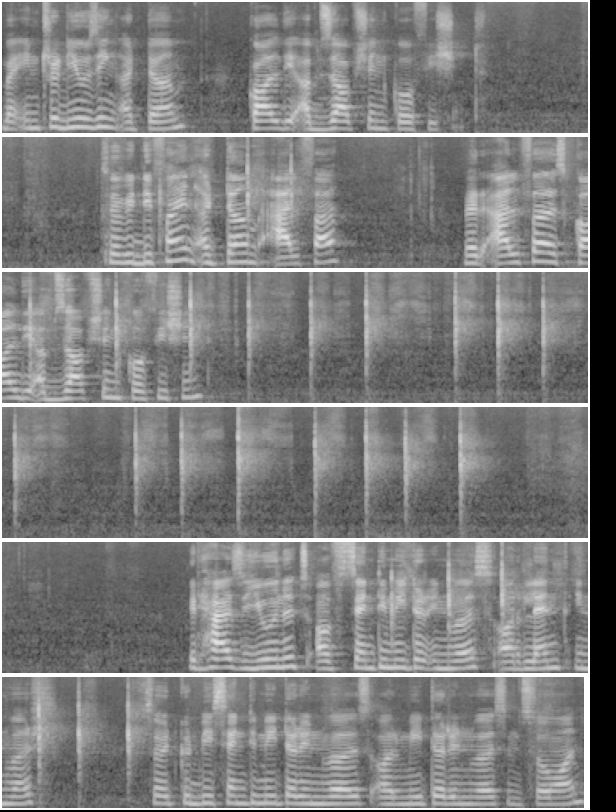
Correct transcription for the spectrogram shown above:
by introducing a term called the absorption coefficient. So, we define a term alpha where alpha is called the absorption coefficient it has units of centimeter inverse or length inverse. So, it could be centimeter inverse or meter inverse and so on.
